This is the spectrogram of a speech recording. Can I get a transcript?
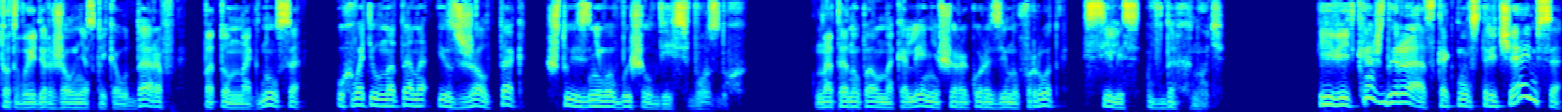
Тот выдержал несколько ударов, потом нагнулся, ухватил Натана и сжал так, что из него вышел весь воздух. Натан упал на колени, широко разинув рот, сились вдохнуть. И ведь каждый раз, как мы встречаемся,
